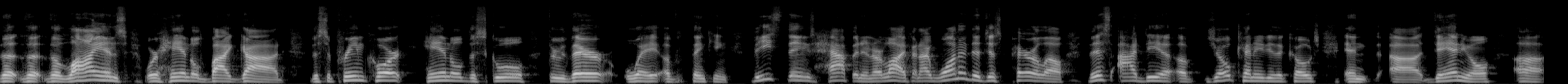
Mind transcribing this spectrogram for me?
The, the, the Lions were handled by God. The Supreme Court handled the school through their way of thinking. These things happen in our life. And I wanted to just parallel this idea of Joe Kennedy, the coach, and uh, Daniel uh,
